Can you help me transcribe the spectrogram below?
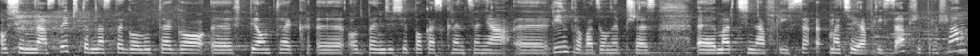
18, 14 lutego e, w piątek e, odbędzie się pokaz kręcenia e, lin prowadzony przez Marcina Flisa, Macieja Flisa, przepraszam.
